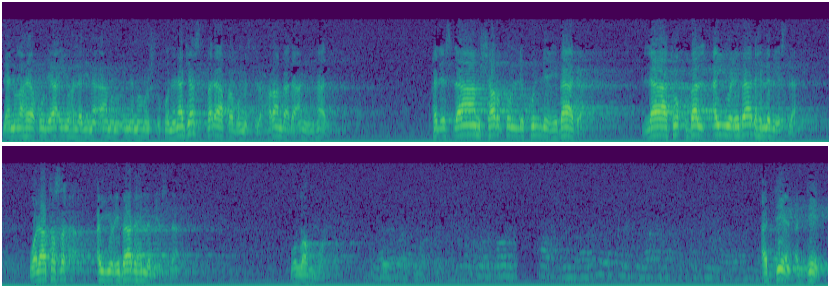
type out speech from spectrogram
لأن الله يقول يا أيها الذين آمنوا إنما المشركون نجس فلا يقربوا المسجد الحرام بعد عنهم هذا. فالإسلام شرط لكل عبادة. لا تقبل أي عبادة إلا بإسلام. ولا تصح أي عبادة إلا بإسلام. والله موفق. الدين الدين.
